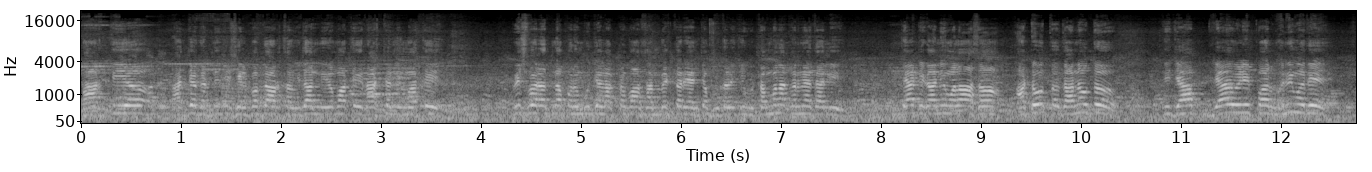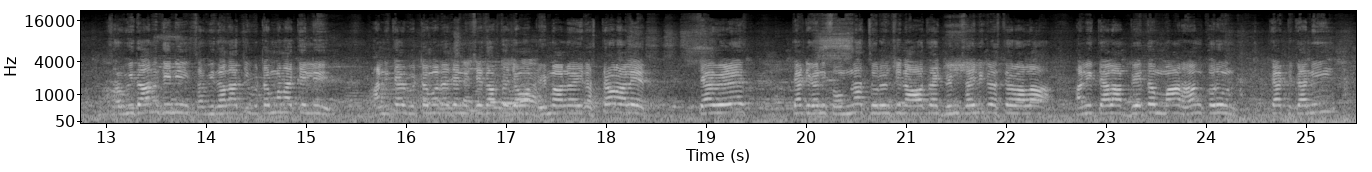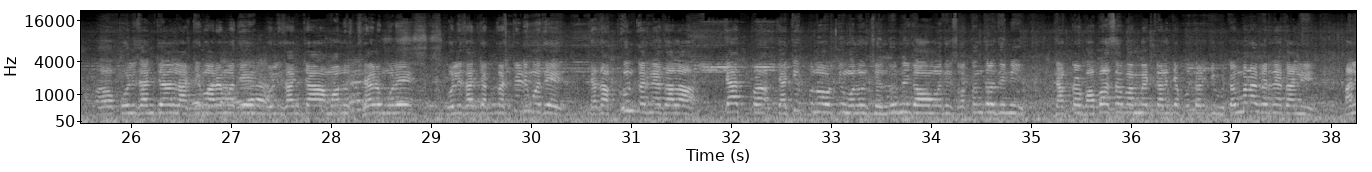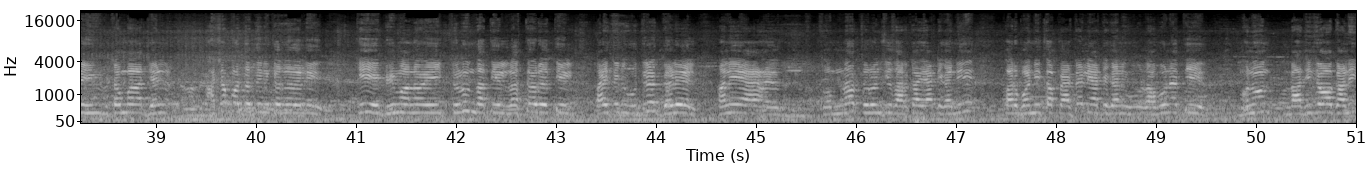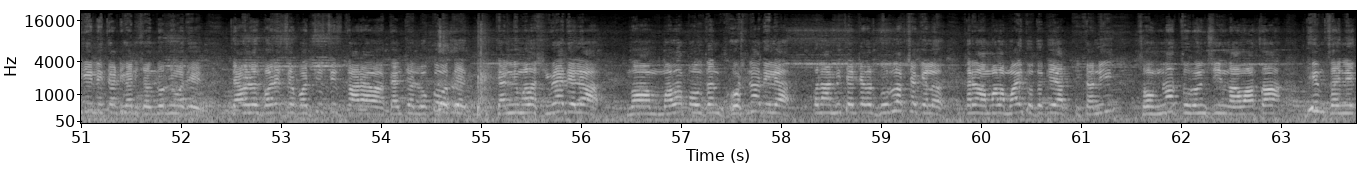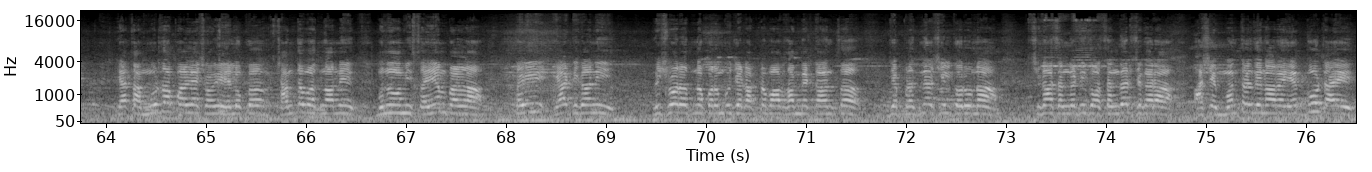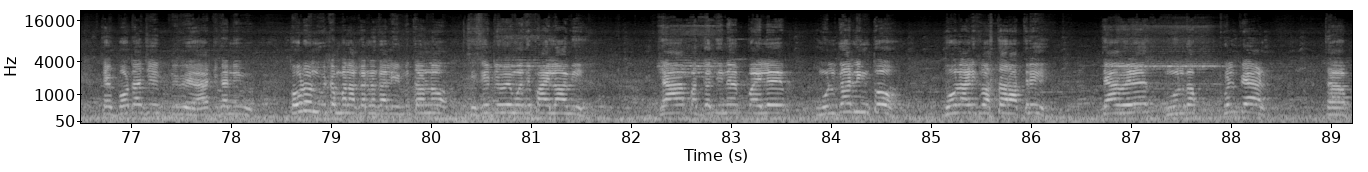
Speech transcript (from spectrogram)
भारतीय राज्यघटनेचे शिल्पकार संविधान निर्माते राष्ट्र निर्माते विश्वरत्न परमपूज्य डॉक्टर बाबासाहेब आंबेडकर यांच्या पुतळ्याची विटंबना करण्यात आली. त्या ठिकाणी मला असं आठवतं जाणवतं की ज्या ज्यावेळी परभणीमध्ये संविधान दिनी संविधानाची विटंबना केली आणि त्या विटंबनाच्या निषेधार्थ जेव्हा भीमानुयायी रस्त्यावर आले त्यावेळेस त्या ठिकाणी सोमनाथ चोरेंची नावाचा एक भीमसैनिक रस्त्यावर आला आणि त्याला बेदम मारहाण करून त्या ठिकाणी पोलिसांच्या लाठीमारामध्ये पोलिसांच्या अमानुष खेळमुळे पोलिसांच्या कस्टडीमध्ये त्याचा खून करण्यात आला. त्याच प्र त्याचीच पुनरावृत्ती म्हणून चंदुर्णी गावामध्ये स्वातंत्र्य दिनी डॉक्टर बाबासाहेब आंबेडकरांच्या पुतळ्याची विटंबना करण्यात आली. आणि ही विटंबना जे अशा पद्धतीने करण्यात आली की भीमानवी चिडून जातील रस्त्यावर येतील काहीतरी उद्रेक घडेल आणि सोमनाथ सोमनाथ सारखा या ठिकाणी परभणीचा पॅटर्न या ठिकाणी राबवण्यात येईल. म्हणून माझी जेव्हा गाडी गेली त्या ठिकाणी चंदुर्णीमध्ये त्यावेळेस बरेचसे पंचवीस तीस त्यांचे लोक होते. त्यांनी मला शिव्या दिल्या म मला पावसान घोषणा दिल्या पण आम्ही त्यांच्याकडे दुर्लक्ष केलं. कारण आम्हाला माहीत होतं की या ठिकाणी सोमनाथ तुरंशी नावाचा भीम सैनिक याचा मुर्दा पाळल्याशिवाय हे लोक शांत बसणार नाही म्हणून आम्ही संयम पाळला. तरी या ठिकाणी विश्वरत्न परमपूज्य डॉक्टर बाबासाहेब आंबेडकरांचं जे प्रज्ञाशील करुणा शिगा संघटित व संघर्ष करा असे मंत्र देणारं एक बोट आहे. त्या बोटाची या ठिकाणी तोडून विटंबना करण्यात आली. मित्रांनो सी सी टी व्हीमध्ये पाहिलं आम्ही. त्या पद्धतीने पहिले मुलगा निघतो दोन अडीच वाजता रात्री. त्यावेळेस मुलगा फुल पॅन्ट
